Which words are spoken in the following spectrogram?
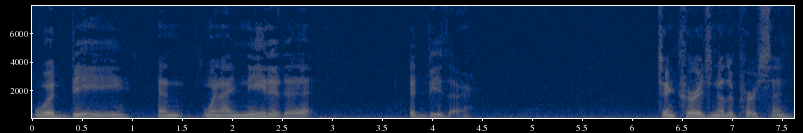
would be, and when I needed it, it'd be there. To encourage another person,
